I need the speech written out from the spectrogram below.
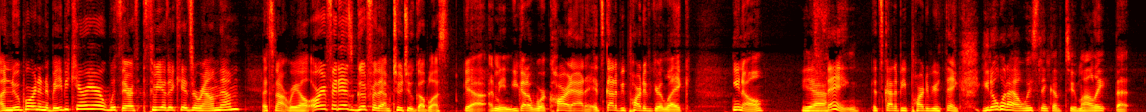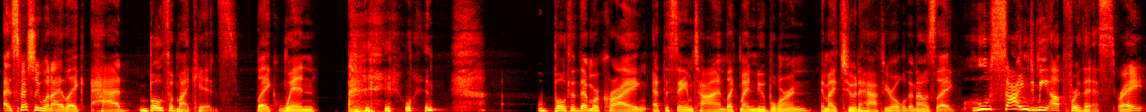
a newborn and a baby carrier with their three other kids around them. It's not real. Or if it is, good for them. Tutu, God bless. Yeah. I mean, you got to work hard at it. It's got to be part of your, like, you know, Yeah. thing. It's got to be part of your thing. You know what I always think of too, Molly? That especially when I like had both of my kids, like when when both of them were crying at the same time, like my newborn and my two and a half year old, and I was like, "Who signed me up for this?" Right?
